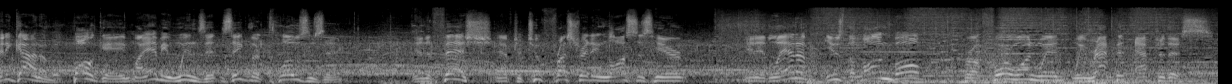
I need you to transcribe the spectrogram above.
And he got him. Ball game. Miami wins it. Ziegler closes it. And the Fish, after two frustrating losses here in Atlanta, use the long ball for a 4 1 win. We wrap it after this.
